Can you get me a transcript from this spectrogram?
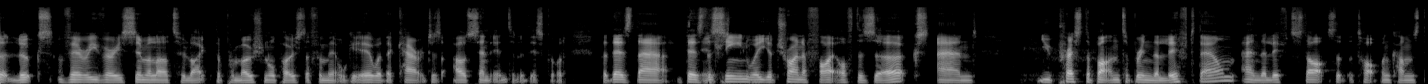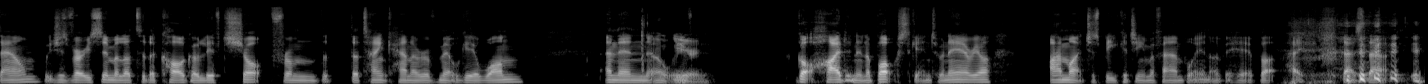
that looks very, very similar to like the promotional poster for Metal Gear, where the characters. I'll send it into the Discord. But there's that. There's the scene where you're trying to fight off the Zurks, and you press the button to bring the lift down, and the lift starts at the top and comes down, which is very similar to the cargo lift shot from the, the tank hangar of Metal Gear One. And then Oh, weird. got hiding in a box to get into an area. I might just be Kojima fanboying over here, but hey, that's that.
